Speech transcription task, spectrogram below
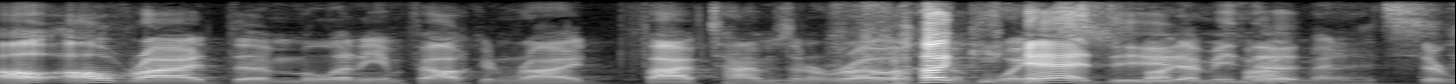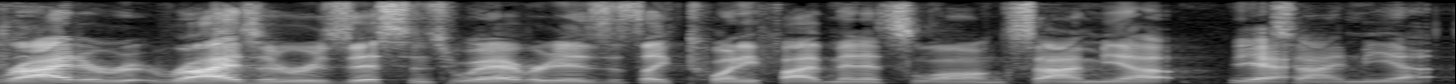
I'll I'll ride the Millennium Falcon ride five times in a row. Fuck yeah, dude! I mean five the minutes. the ride of, rise of resistance, whatever it is, it's like 25 minutes long. Sign me up. Yeah. sign me up.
